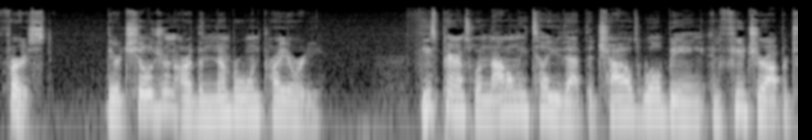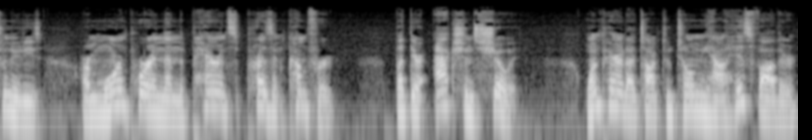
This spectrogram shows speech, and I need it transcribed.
First, their children are the number one priority. These parents will not only tell you that the child's well being and future opportunities are more important than the parent's present comfort, but their actions show it. One parent I talked to told me how his father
